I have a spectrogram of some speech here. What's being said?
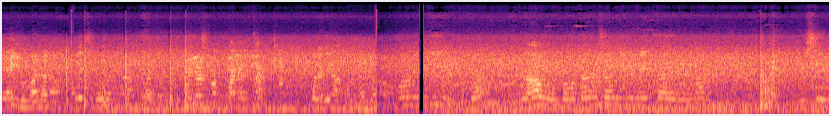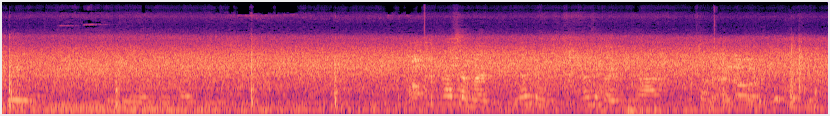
Iya, inuman na, no? Ay, siguro na. Bilas magpalit lang. Wala di ako nabla. Already, ito. Wow, pamatanong sa unit tayo naman. ECB. ECB 125. Nasa man, ano, nasa na, nasa man. Ano, basta yung color. Ay, bala sa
